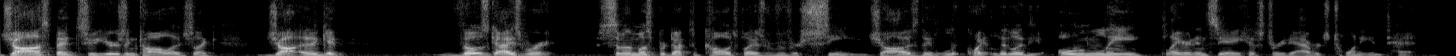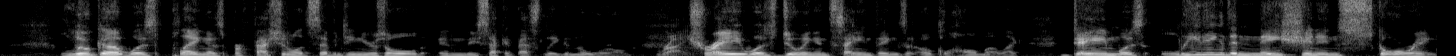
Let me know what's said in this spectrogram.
Ja spent two years in college. Like Ja, and again, those guys were some of the most productive college players we've ever seen. Ja is the quite literally the only player in NCAA history to average 20 and 10. Luka was playing as a professional at 17 years old in the second best league in the world. right. Trae was doing insane things at Oklahoma. Like Dame was leading the nation in scoring.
